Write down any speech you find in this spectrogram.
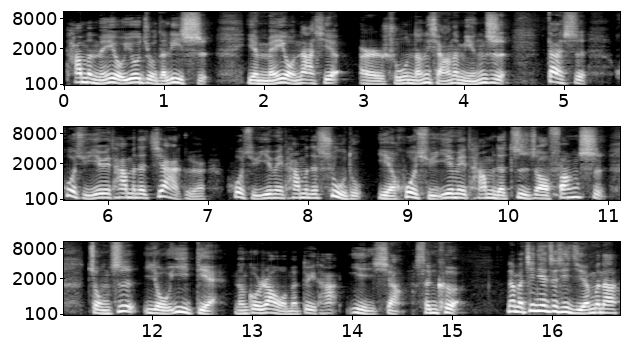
他们没有悠久的历史，也没有那些耳熟能详的名字，但是。或许因为他们的价格，或许因为他们的速度，也或许因为他们的制造方式。总之，有一点能够让我们对它印象深刻。那么今天这期节目呢，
